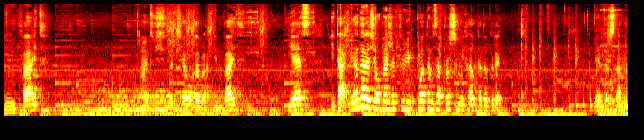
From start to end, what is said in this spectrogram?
invite. No i coś się zacięło, dobra, invite jest. I tak, ja na razie obejrzę filmik, potem zaproszę Michalka do gry. Więc zaczynamy.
